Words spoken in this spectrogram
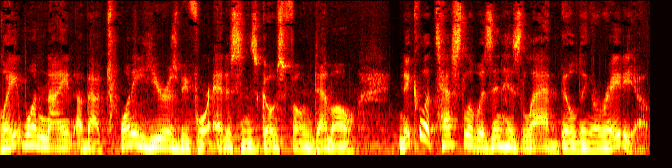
Late one night, about 20 years before Edison's ghost phone demo, Nikola Tesla was in his lab building a radio.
